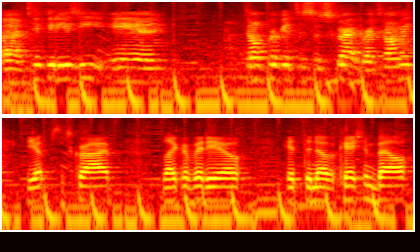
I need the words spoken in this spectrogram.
uh, take it easy and don't forget to subscribe, right Tommy? Yep, subscribe, like our video, hit the notification bell,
